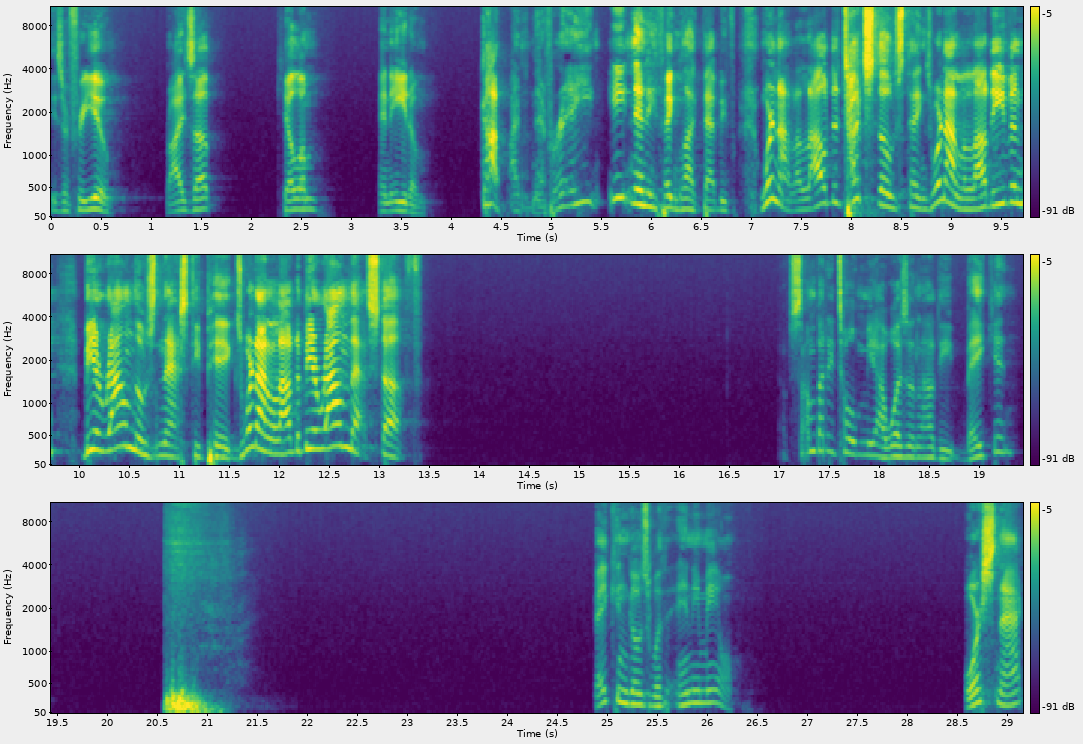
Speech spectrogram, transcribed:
These are for you. Rise up, kill them, and eat them. God, I've never eat, eaten anything like that before. We're not allowed to touch those things. We're not allowed to even be around those nasty pigs. We're not allowed to be around that stuff. Somebody told me I wasn't allowed to eat bacon, bacon goes with any meal or snack.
